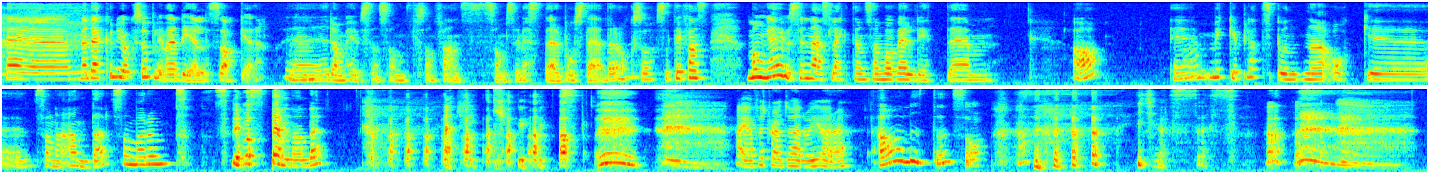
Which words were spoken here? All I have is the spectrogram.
eh, men där kunde jag också uppleva en del saker eh, Mm. i de husen som, som fanns som semesterbostäder också. Så det fanns många hus i den här släkten som var väldigt ehm, ja, Ja. mycket platsbundna och eh, sådana andar som var runt. Så det var spännande. Gud. Ja, jag förstår att du hade att göra. Ja, lite så. Jösses.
